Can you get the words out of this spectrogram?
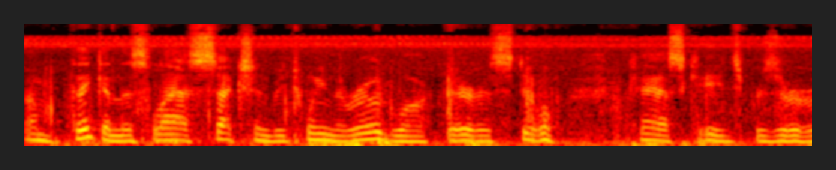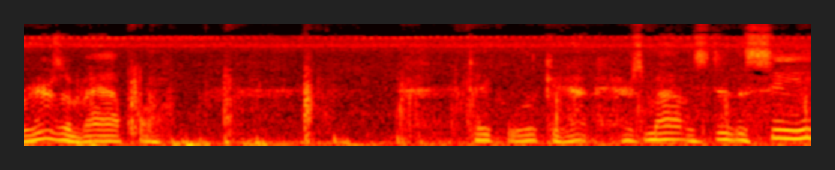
I'm thinking this last section between the road walk there is still Cascades Preserve. Here's a map. I'll take a look at. There's mountains to the sea.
